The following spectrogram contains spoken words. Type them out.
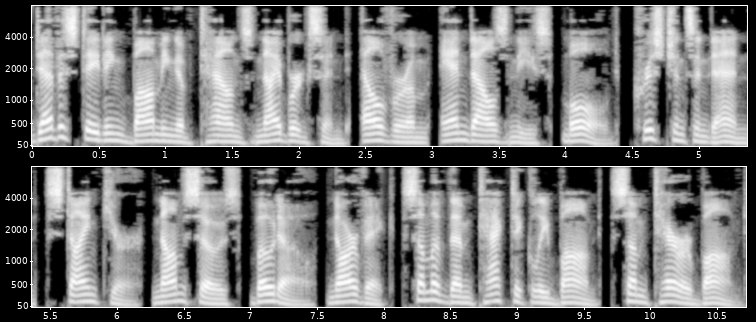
Devastating bombing of towns Nybergsund, Elverum, Andalsnes, Molde, Kristiansund N, Steinkjer, Namsos, Bodo, Narvik, some of them tactically bombed, some terror-bombed.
